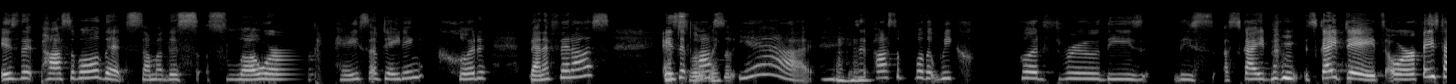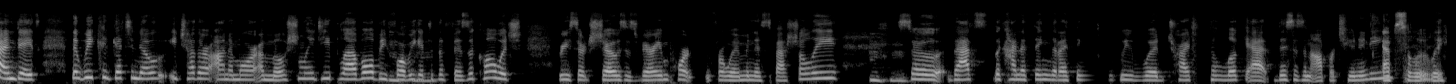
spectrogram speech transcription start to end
is it possible that some of this slower pace of dating could benefit us? Is it possible? Yeah. Mm-hmm. Is it possible that we could, through these these uh, Skype Skype dates or FaceTime dates that we could get to know each other on a more emotionally deep level before mm-hmm. we get to mm-hmm. the physical, which research shows is very important for women especially. Mm-hmm. So that's the kind of thing that I think we would try to look at this as an opportunity. Absolutely.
